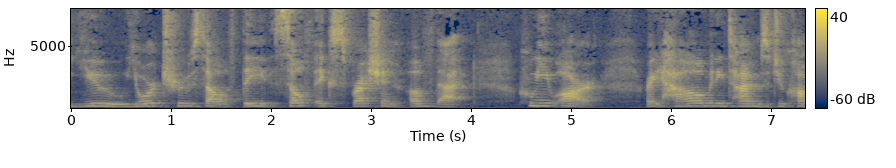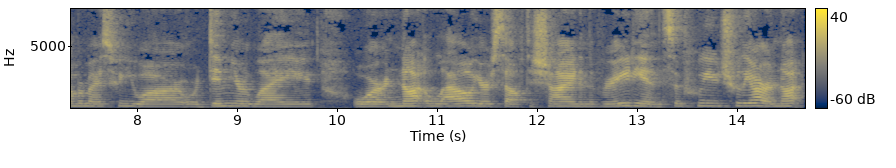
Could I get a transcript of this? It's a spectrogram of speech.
you, your true self, the self expression of that, who you are, right? How many times did you compromise who you are or dim your light or not allow yourself to shine in the radiance of who you truly are, not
